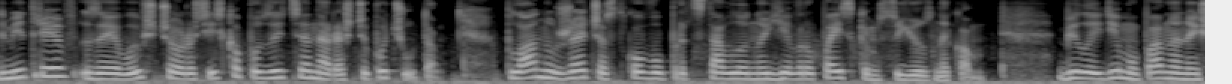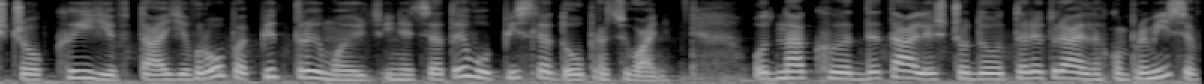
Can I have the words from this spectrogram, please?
Дмитрієв заявив, що російська позиція нарешті почута. План уже частково представлено європейським союзникам. Білий дім упевнений, що Київ та Європа підтримують ініціативу після доопрацювань. Однак деталі щодо територіальних компромісів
